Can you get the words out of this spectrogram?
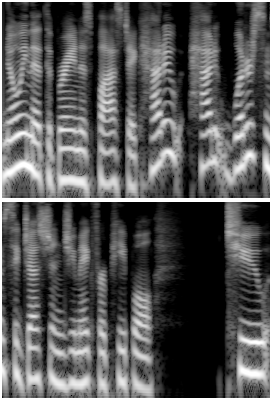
knowing that the brain is plastic, how do how do what are some suggestions you make for people to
